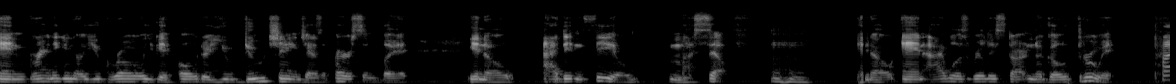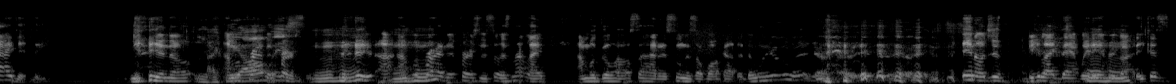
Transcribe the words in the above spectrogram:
and granted, you know, you grow, you get older, you do change as a person, but you know, I didn't feel myself, hmm you know, and I was really starting to go through it privately. you know, Like I'm a private always. person. Mhm. I, I'm Mhm. a private person, so it's not like I'm gonna go outside as soon as I walk out the door. Oh you know, just be like that with Mhm. everybody, because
